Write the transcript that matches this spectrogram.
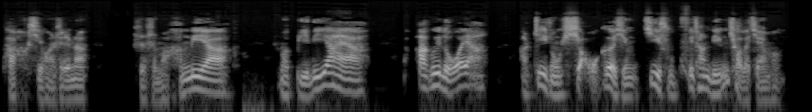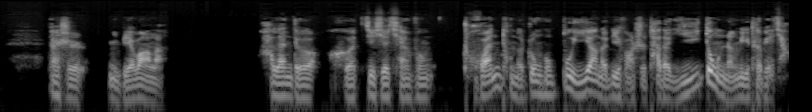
他喜欢谁呢？是什么亨利呀，什么比利亚呀，阿圭罗呀，啊这种小个性、技术非常灵巧的前锋。但是你别忘了，哈兰德和这些前锋传统的中锋不一样的地方是他的移动能力特别强，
